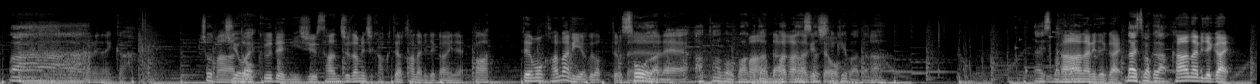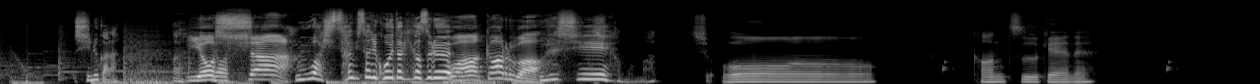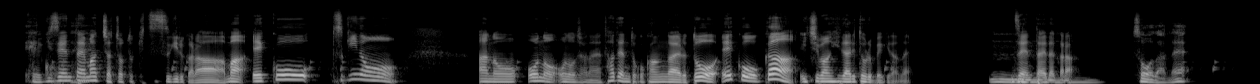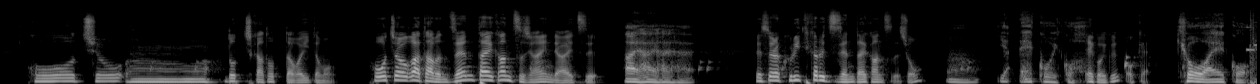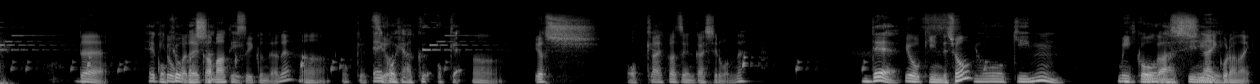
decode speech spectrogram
ああ、流れないか。まあ、ちょっと弱い。毒で20、30ダメージ確定はかなりでかいね。バッテもかなり役立ってるね。そうだ。ね。あとはもう爆弾爆発させていけばだな。ナイス爆かな弾。りでかい。ナイス爆弾。かなりでかい。死ぬかな？あよっしゃーうわ、久々に超えた気がする。わかるわ。嬉しいし。かもマッチョ。おー。貫通系ね。敵全体マッチはちょっときつすぎるから、まあ、エコー、次の、あの、斧、斧じゃない、縦のとこ考えると、エコーか一番左取るべきだね。うん全体だから。そうだね。包丁、うーん。はどっちか取った方がいいと思う。包丁が多分全体貫通じゃないんだよ、あいつ。いはいはいはい。で、それはクリティカル率全体貫通でしょ？うん。いや、エコー行こう。エコーいく？オッケー。今日はエコー。で、エコー強化で強化しちゃっていいかマックスいくんだよね？うん。オッケー。エコー強い100。オッケうん。よし。ー。オッケ回復は全開してるもんね。ー。で、料金でしょ？料金。ミコがしないこらない。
